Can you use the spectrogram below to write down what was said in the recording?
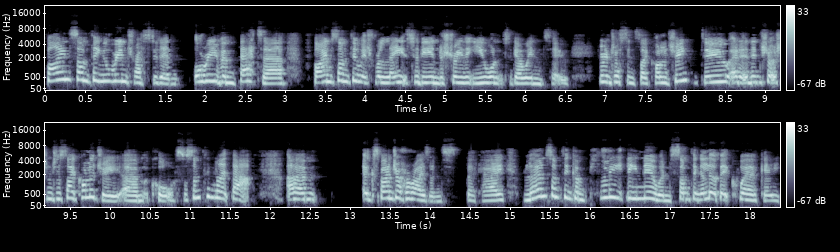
Find something you're interested in, or even better, find something which relates to the industry that you want to go into. If you're interested in psychology, do an, an introduction to psychology um, course or something like that. Um, expand your horizons okay? Learn something completely new and something a little bit quirky.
